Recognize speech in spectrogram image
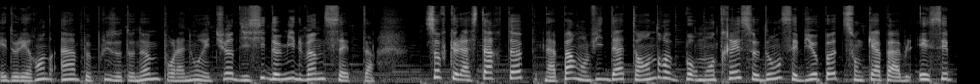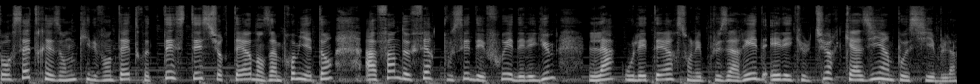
et de les rendre un peu plus autonomes pour la nourriture d'ici 2027. Sauf que la start-up n'a pas envie d'attendre pour montrer ce dont ces biopodes sont capables. Et c'est pour cette raison qu'ils vont être testés sur Terre dans un premier temps afin de faire pousser des fruits et des légumes là où les terres sont les plus arides et les cultures quasi impossibles.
